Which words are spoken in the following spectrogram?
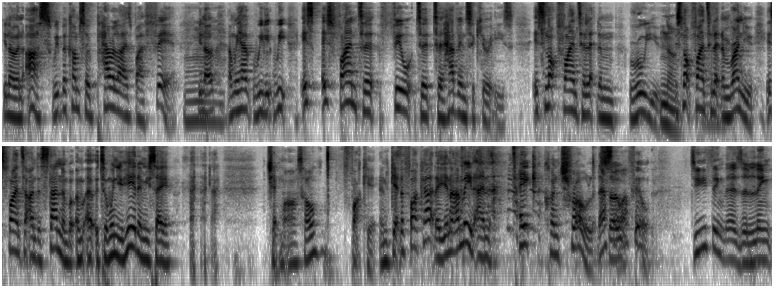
you know and us we become so paralyzed by fear you know Mm. and we have we we it's it's fine to feel to to have insecurities it's not fine to let them rule you No. it's not fine to let them run you it's fine to understand them but um, uh, to when you hear them you say check my asshole fuck it and get the fuck out there you know what I mean and take control that's So- how I feel Do you think there's a link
